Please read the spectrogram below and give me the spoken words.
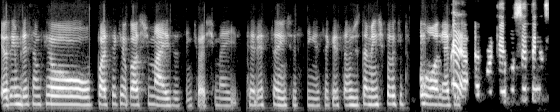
eu tenho a impressão que eu pode ser que eu goste mais, assim, que eu acho mais interessante, assim, essa questão justamente pelo que tu falou, né? Porque é, até porque você tem essa,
